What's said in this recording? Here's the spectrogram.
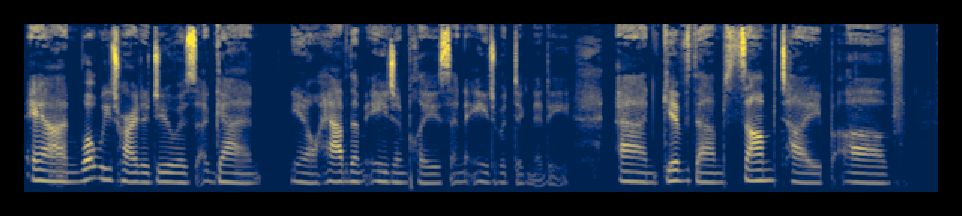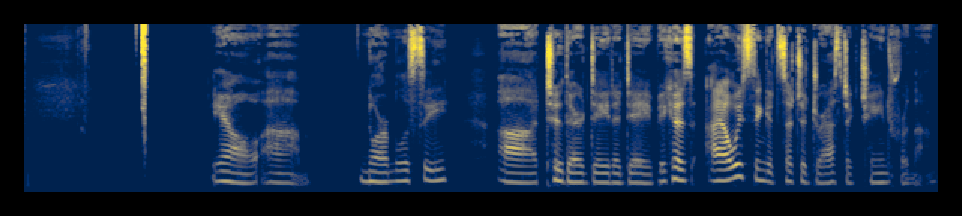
And what we try to do is, again, you know, have them age in place and age with dignity and give them some type of, you know, um, normalcy uh, to their day to day because I always think it's such a drastic change for them.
